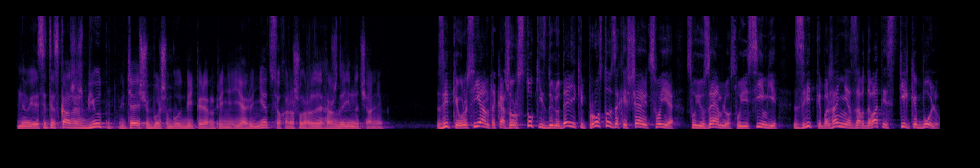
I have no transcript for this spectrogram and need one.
Ну, если ты скажешь бьют, у тебя еще больше будут бить прямо при ней. Я говорю, нет, все хорошо, гражданин начальник. Звідки у росіян така жорстокість до людей, які просто захищають своє, свою землю, свої сім'ї? Звідки бажання завдавати стільки болю?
